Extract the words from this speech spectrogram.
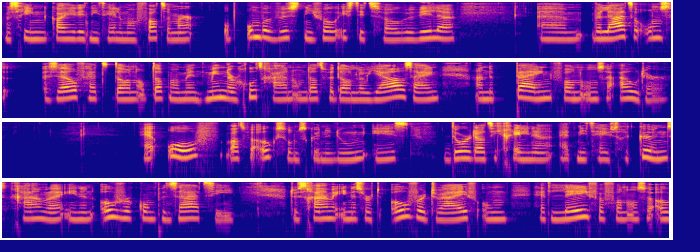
misschien kan je dit niet helemaal vatten, maar op onbewust niveau is dit zo. We willen, um, we laten onszelf het dan op dat moment minder goed gaan, omdat we dan loyaal zijn aan de pijn van onze ouder. of wat we ook soms kunnen doen is doordat diegene het niet heeft gekund, gaan we in een overcompensatie. Dus gaan we in een soort overdrive om het leven van onze,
